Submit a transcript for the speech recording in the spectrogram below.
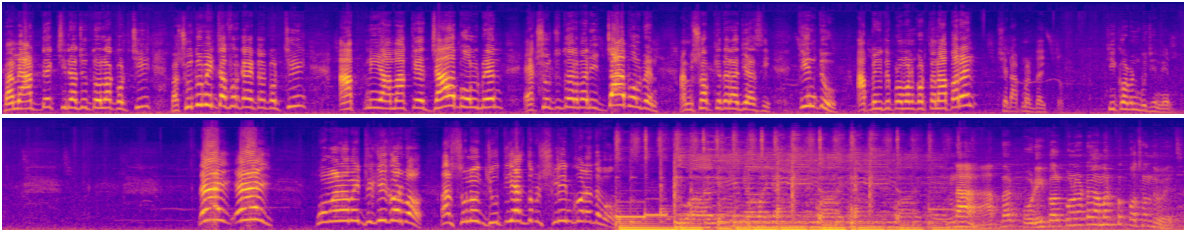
বা আমি অর্ধেক সিরাজউদ্দৌলা করছি বা শুধু মির্জাফর ক্যারেক্টার করছি, আপনি আমাকে যা বলবেন, একশো জুতার বাড়ি যা বলবেন, আমি সব খেতে রাজি আছি। কিন্তু আপনি যদি প্রমাণ করতে না পারেন, সেটা আপনার দায়িত্ব। কি করবেন বুঝে নিন। এই এই, প্রমাণ আমি ঠিকই করব। আর শুনুন, জুতি একদম স্লিম করে দেবো। না, আপনার পরিকল্পনাটা আমার খুব পছন্দ হয়েছে।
